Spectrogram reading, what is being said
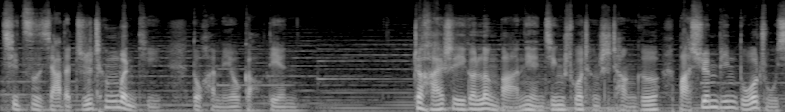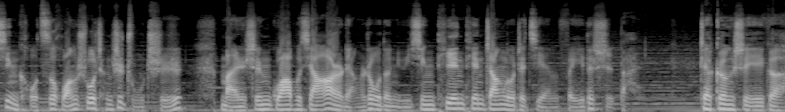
其自家的职称问题都还没有搞掂。这还是一个愣把念经说成是唱歌，把喧宾夺主、信口雌黄说成是主持，满身刮不下二两肉的女星天天张罗着减肥的时代。这更是一个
